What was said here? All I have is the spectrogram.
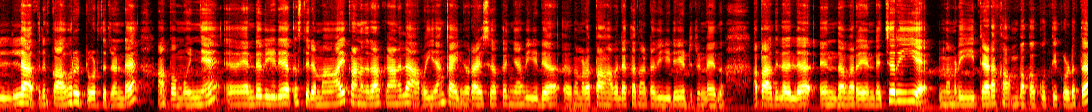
എല്ലാത്തിനും കവർ ഇട്ട് കൊടുത്തിട്ടുണ്ട്. അപ്പം മുന്നേ എന്റെ വീഡിയോ ഒക്കെ സ്ഥിരമായി കാണുന്നവരാക്കാണെങ്കിൽ അറിയാം കഴിഞ്ഞ പ്രാവശ്യമൊക്കെ ഞാൻ വീഡിയോ നമ്മുടെ പാവലൊക്കെ നട്ട വീഡിയോ ഇട്ടിട്ടുണ്ടായിരുന്നു. അപ്പോൾ അതിലതിൽ എന്താ പറയണ്ടേ ചെറിയ നമ്മുടെ ഈറ്റയുടെ കമ്പൊക്കെ കുത്തി കൊടുത്ത്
